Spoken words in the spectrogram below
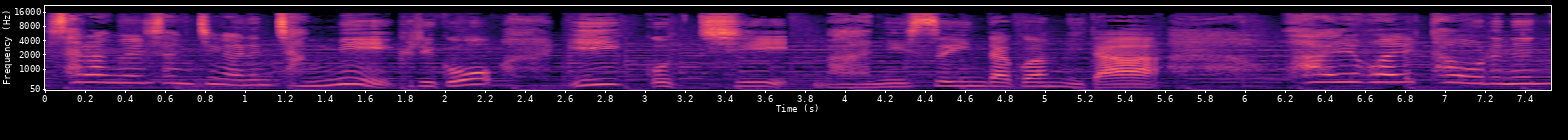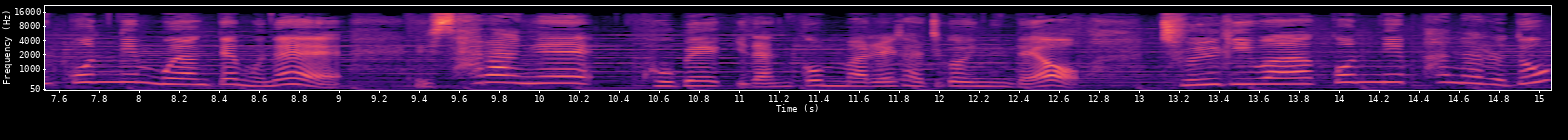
사랑을 상징하는 장미, 그리고 이 꽃이 많이 쓰인다고 합니다. 활활 타오르는 꽃잎 모양 때문에 사랑의 고백이란 꽃말을 가지고 있는데요. 줄기와 꽃잎 하나로도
